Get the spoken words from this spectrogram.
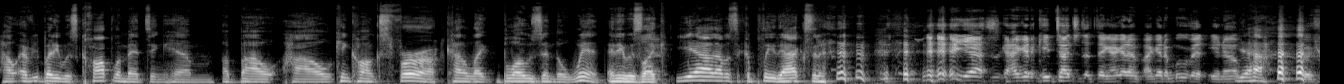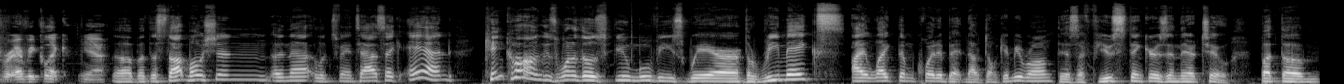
how everybody was complimenting him about how King Kong's fur kind of like blows in the wind. And he was like, Yeah, that was a complete accident. yes, I gotta keep touching the thing. I gotta I gotta move it. You know. yeah. For- every click. Yeah. Uh, but the stop motion in that looks fantastic. And King Kong is one of those few movies where the remakes, I like them quite a bit. Now, don't get me wrong, there's a few stinkers in there too. But the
